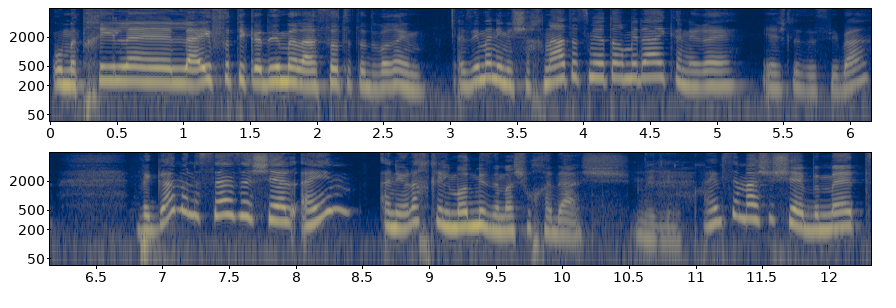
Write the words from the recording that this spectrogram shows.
הוא מתחיל אה, להעיף אותי קדימה לעשות את הדברים. אז אם אני משכנעת עצמי יותר מדי, כנראה יש לזה סיבה. וגם הנושא הזה של האם אני הולכת ללמוד מזה משהו חדש. בדיוק. האם זה משהו שבאמת,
